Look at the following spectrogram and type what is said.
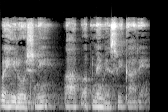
वही रोशनी आप अपने में स्वीकारें।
